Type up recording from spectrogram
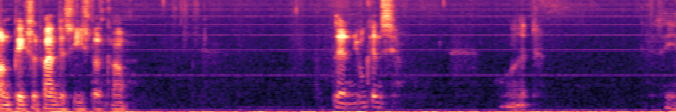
on pixelfantasies.com then you can see what see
